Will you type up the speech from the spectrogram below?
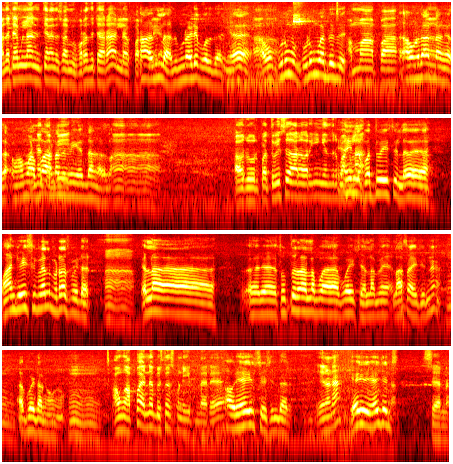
அந்த டைம்லாம் நித்யானந்த சுவாமி பிறந்துட்டாரா இல்லை? இல்லை அது முன்னாடியே போதுட்டாருங்க அவங்க குடும்பம் குடும்பம் வந்தது. அம்மா அப்பா? அவங்க தான் இருந்தாங்க. அம்மா அப்பா அண்ணன் இருந்தாங்க அதெல்லாம். அவர் ஒரு பத்து வயசு ஆற வரைக்கும் இங்கே இல்லை இருந்திருப்பாங்களா பத்து வயசு இல்லை. பாஞ்சு வயசுக்கு மேலே மெட்ராஸ் போயிட்டார். எல்லாம் சொத்துலாம் போயிடுச்சு எல்லாமே லாஸ் ஆயிடுச்சுன்னு போயிட்டாங்க அவங்க. அவங்க அப்பா என்ன பிஸ்னஸ் பண்ணிக்கிட்டு இருந்தாரு? அவர் ஏஜென்சி வச்சிருந்தார் என்னன்னா ஏஜென்சி சரிண்ணா.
